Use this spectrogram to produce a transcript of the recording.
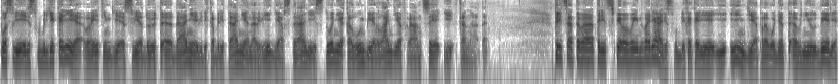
После Республики Корея в рейтинге следуют э, Дания, Великобритания, Норвегия, Австралия, Эстония, Колумбия, Ирландия, Франция и Канада. 30-31 января Республика Корея и Индия проводят в Нью-Дели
